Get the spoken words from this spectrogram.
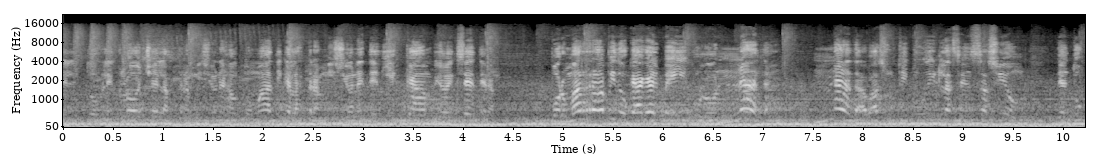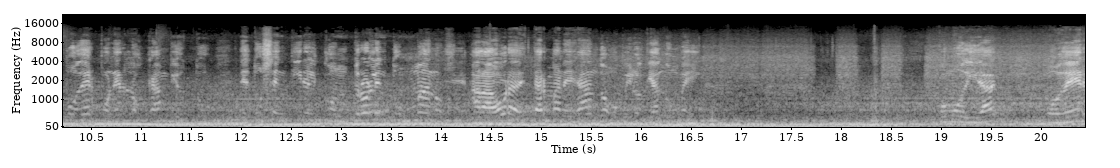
el, doble cloche, las transmisiones automáticas, las transmisiones de 10 cambios, etc. Por más rápido que haga el vehículo, nada, nada va a sustituir la sensación de tú poder poner los cambios tú, de tú sentir el control en tus manos a la hora de estar manejando o piloteando un vehículo. Comodidad, poder,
